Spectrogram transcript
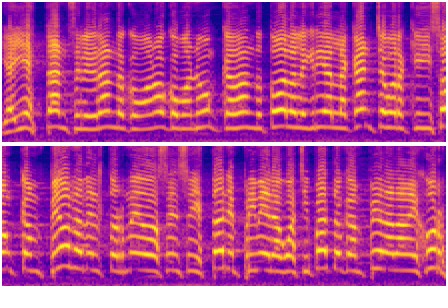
Y ahí están celebrando como no, como nunca, dando toda la alegría en la cancha porque son campeonas del torneo de ascenso y están en primera. Guachipato campeona, la mejor,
